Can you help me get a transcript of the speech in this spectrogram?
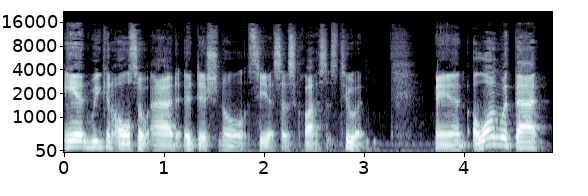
and we can also add additional CSS classes to it. And along with that,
